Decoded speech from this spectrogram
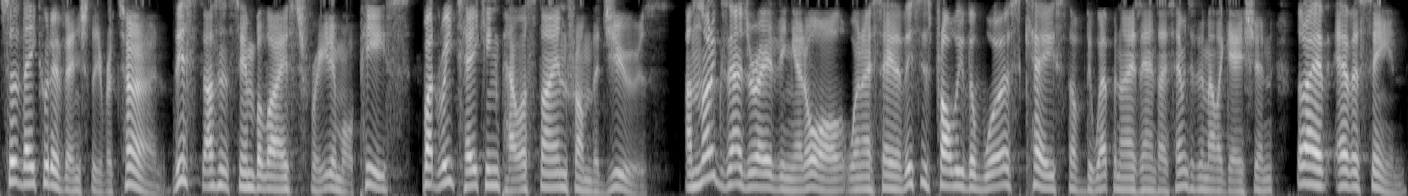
so they could eventually return. This doesn't symbolize freedom or peace, but retaking Palestine from the Jews. I'm not exaggerating at all when I say that this is probably the worst case of the weaponized anti Semitism allegation that I have ever seen.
